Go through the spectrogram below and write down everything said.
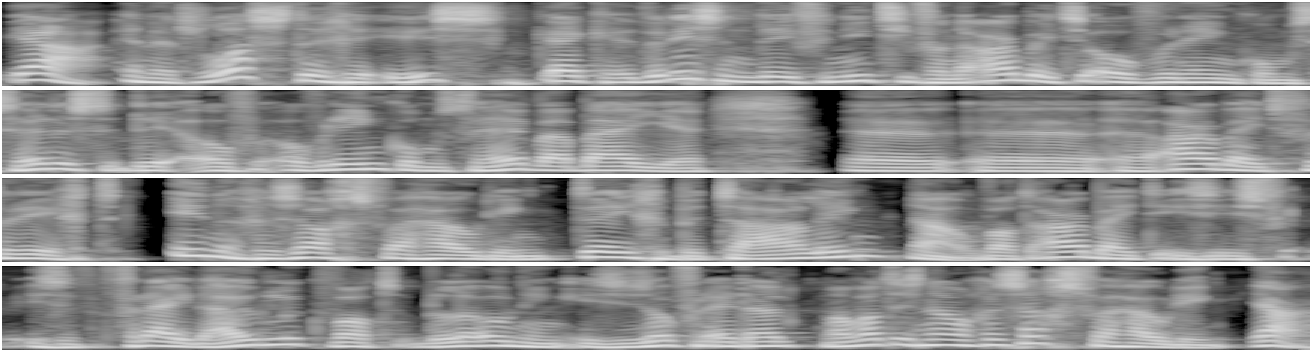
Ja, en het lastige is, kijk, er is een definitie van de arbeidsovereenkomst. Hè, dus de overeenkomst hè, waarbij je uh, uh, arbeid verricht in een gezagsverhouding tegen betaling. Nou, wat arbeid is, is, is vrij duidelijk. Wat beloning is, is ook vrij duidelijk. Maar wat is nou een gezagsverhouding? Ja,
